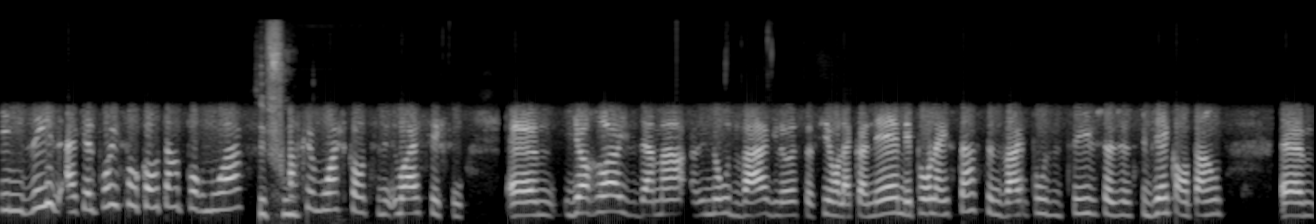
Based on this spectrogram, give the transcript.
ils me disent à quel point ils sont contents pour moi. C'est fou. Parce que moi, je continue. Ouais, c'est fou. Euh, il y aura évidemment une autre vague, là, Sophie, on la connaît, mais pour l'instant, c'est une vague positive. Je, suis bien contente. Euh,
